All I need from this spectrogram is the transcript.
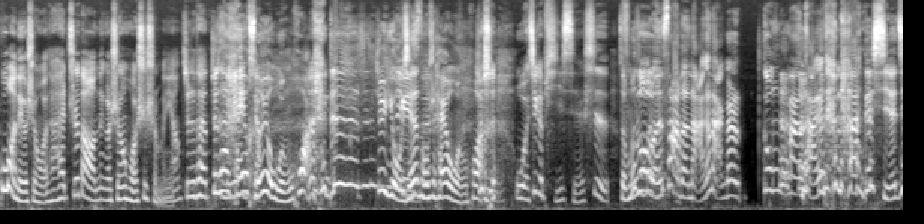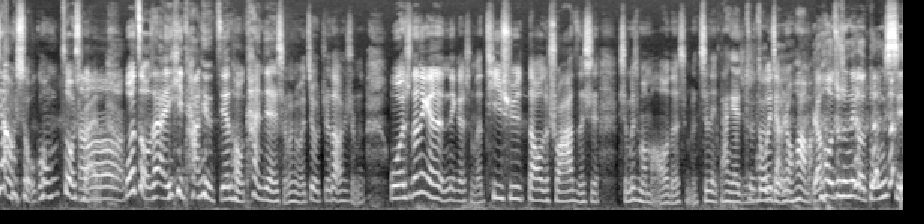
过那个生活，他还知道那个生活是什么样，就是他，就他还有很有文化。对对对对，就是有钱的同时还有文化。就是我这个皮鞋是怎么洛伦萨的哪个哪个。工哪哪个哪个鞋匠手工做出来的？我走在意大利的街头，看见什么什么就知道是什么。我说的那个那个什么剃须刀的刷子是什么什么毛的，什么之类，大概就是他会讲这种话嘛。然后就是那个东西，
